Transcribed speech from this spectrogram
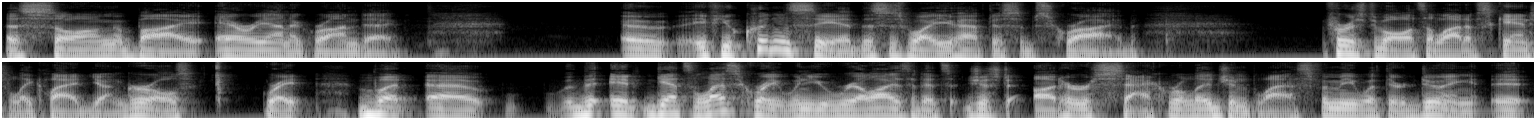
a song by Ariana Grande. Uh, if you couldn't see it, this is why you have to subscribe. First of all, it's a lot of scantily clad young girls. Great. But uh, it gets less great when you realize that it's just utter sacrilege and blasphemy what they're doing. It,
